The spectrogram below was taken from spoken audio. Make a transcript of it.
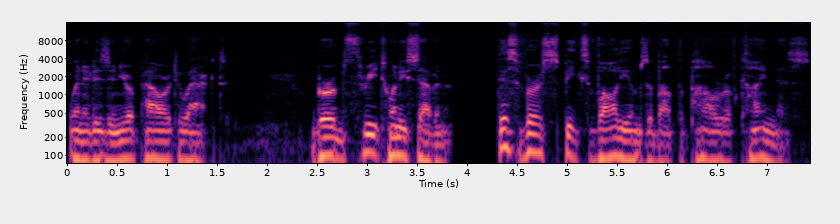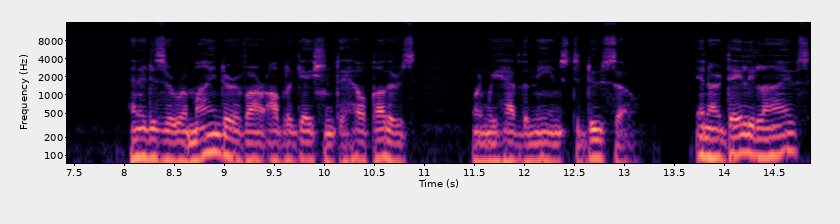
when it is in your power to act. Verbs 327. This verse speaks volumes about the power of kindness, and it is a reminder of our obligation to help others when we have the means to do so. In our daily lives,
